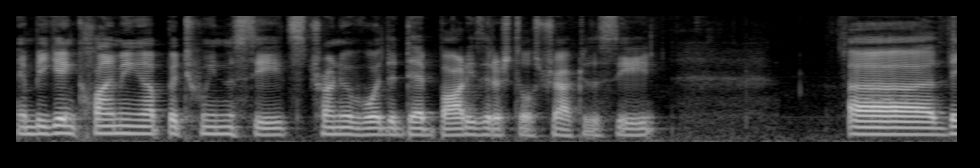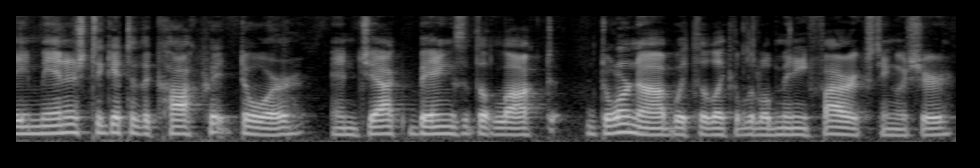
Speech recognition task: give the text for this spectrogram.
and begin climbing up between the seats, trying to avoid the dead bodies that are still strapped to the seat. Uh, they manage to get to the cockpit door, and Jack bangs at the locked doorknob with the, like a little mini fire extinguisher.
